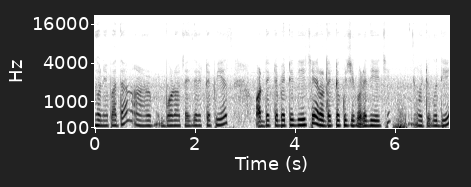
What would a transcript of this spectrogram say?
ধনে পাতা আর বড় সাইজের একটা পেঁয়াজ, অর্ধেকটা বেটে দিয়েছি আর অর্ধেকটা কুচি করে দিয়েছি। ওইটুকু দিয়ে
